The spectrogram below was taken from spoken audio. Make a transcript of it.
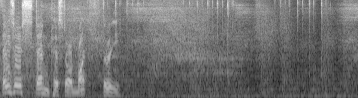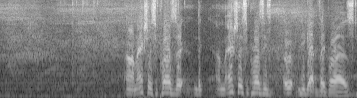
phaser stun pistol Mark III. I'm actually surprised that the I'm actually surprised he's oh he got vaporized.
